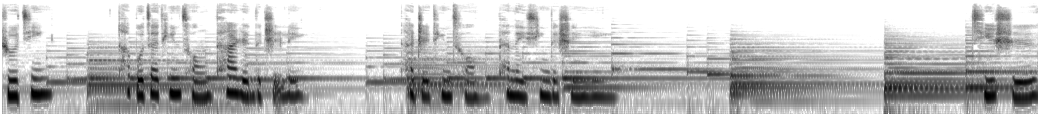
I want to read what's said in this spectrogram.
如今，他不再听从他人的指令，他只听从他内心的声音。其实，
